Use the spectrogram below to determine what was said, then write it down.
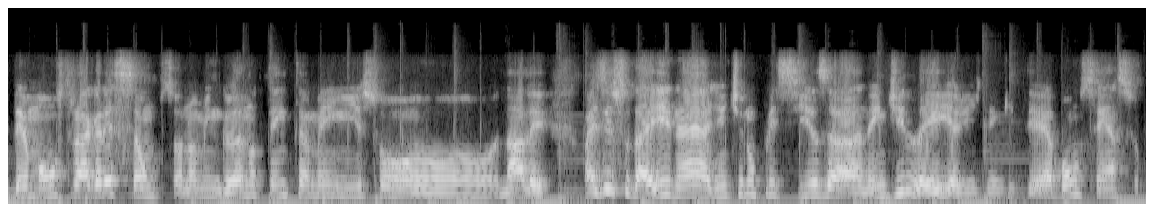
demonstram agressão, se eu não me engano, tem também isso na lei. Mas isso daí, né, a gente não precisa nem de lei, a gente tem que ter bom senso.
